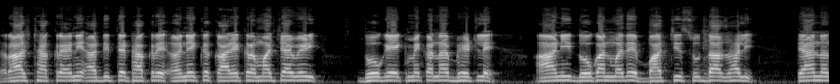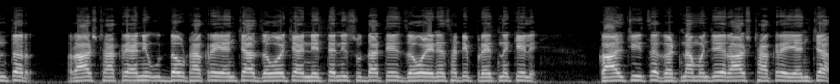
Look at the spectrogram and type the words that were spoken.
राज ठाकरे आणि आदित्य ठाकरे अनेक कार्यक्रमाच्या वेळी दोघे एकमेकांना भेटले आणि दोघांमध्ये बातचीतसुद्धा झाली. त्यानंतर राज ठाकरे आणि उद्धव ठाकरे यांच्या जवळच्या नेत्यांनीसुद्धा ते जवळ येण्यासाठी प्रयत्न केले. कालचीच घटना म्हणजे राज ठाकरे यांच्या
